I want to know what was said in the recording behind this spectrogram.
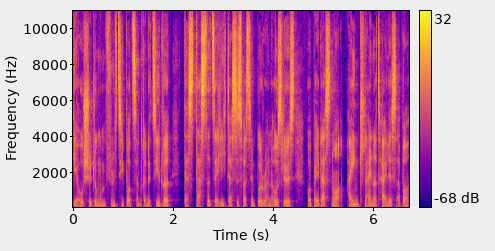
die Ausschüttung um 50% reduziert wird, dass das tatsächlich das ist, was den Bullrun auslöst, wobei das nur ein kleiner Teil ist, aber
